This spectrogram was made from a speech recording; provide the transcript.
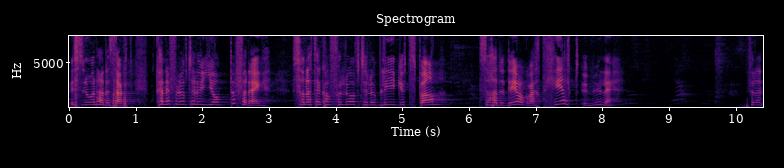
Hvis noen hadde sagt kan jeg få lov til å jobbe for deg, sånn at jeg kan få lov til å bli Guds barn, så hadde det òg vært helt umulig. For den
